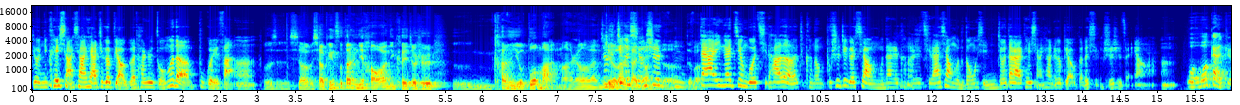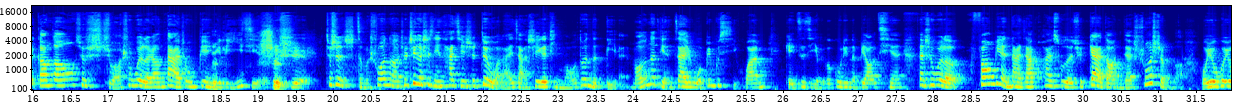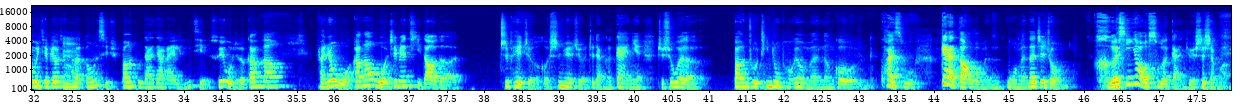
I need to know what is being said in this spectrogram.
就你可以想象一下这个表格它是多么的不规范啊。呃小小平次，但是你好啊，你可以就是呃看有多满嘛，然后来就是这个形式，嗯对吧，大？家应该见过其他的，可能不是这个项目，但是可能是其他项目的东西，你就大概可以想象这个表格的形式是怎样了。嗯，我我感觉刚刚就是主要是为了让大众便于理解，是就是就是怎么说呢？就这个事情，它其实对我来讲是一个挺矛盾的点。矛盾的点在于，我并不喜欢给自己有一个固定的标签，但是为了方便大家快速的去 get 到你在说什么，我又会用一些标签化的东西去帮助大家来理解。所以我觉得刚刚，反正我刚刚我这边提到的支配者和施虐者这两个概念，只是为了帮助听众朋友们能够快速 get 到我们我们的这种核心要素的感觉是什么。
